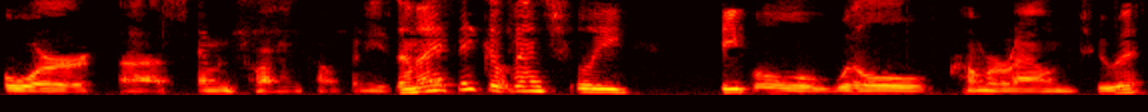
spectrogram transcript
for uh, salmon farming companies, and I think eventually people will come around to it.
